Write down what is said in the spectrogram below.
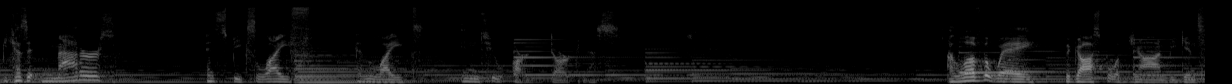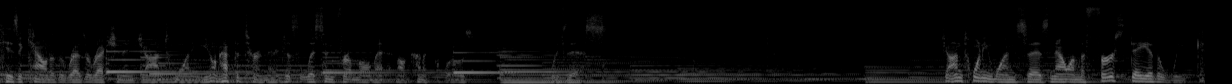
Because it matters and speaks life and light into our darkness. I love the way the Gospel of John begins his account of the resurrection in John 20. You don't have to turn there, just listen for a moment, and I'll kind of close with this. John 21 says, Now on the first day of the week,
